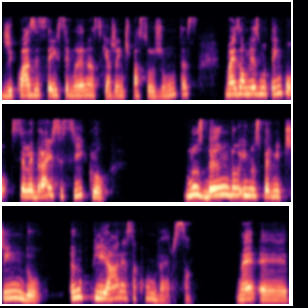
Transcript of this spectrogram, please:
de quase seis semanas que a gente passou juntas, mas ao mesmo tempo celebrar esse ciclo nos dando e nos permitindo ampliar essa conversa, né? É,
